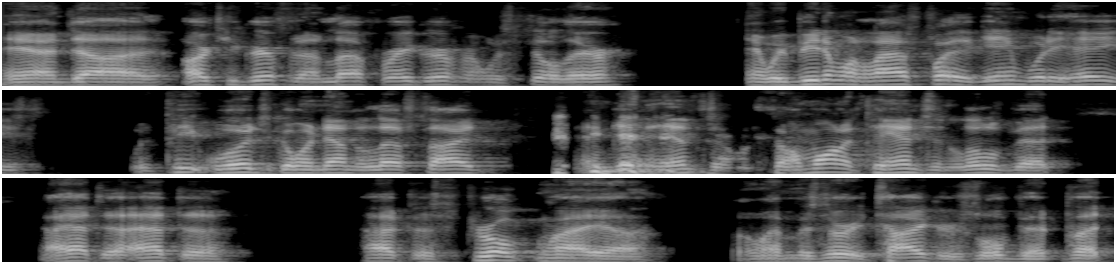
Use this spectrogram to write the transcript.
and uh, Archie Griffin had left. Ray Griffin was still there, and we beat him on the last play of the game. Woody Hayes with Pete Woods going down the left side and getting the end zone. So I'm on a tangent a little bit. I had to, I had to, I had to stroke my uh, my Missouri Tigers a little bit, but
